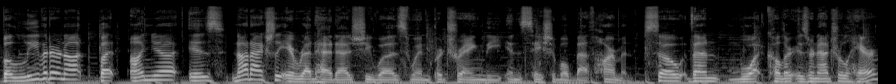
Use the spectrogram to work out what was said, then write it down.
Believe it or not, but Anya is not actually a redhead as she was when portraying the insatiable Beth Harmon. So then, what color is her natural hair?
